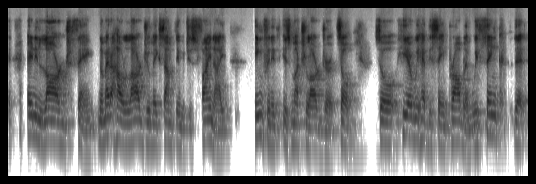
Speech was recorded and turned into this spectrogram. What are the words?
any large thing. No matter how large you make something which is finite, infinite is much larger. So, so here we have the same problem. We think that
